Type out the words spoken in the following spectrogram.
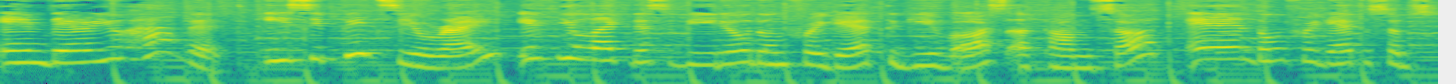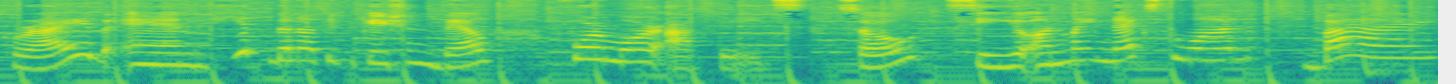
And there you have it. Easy peasy, right? If you like this video, don't forget to give us a thumbs up and don't forget to subscribe and hit the notification bell for more updates. So, see you on my next one. Bye!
